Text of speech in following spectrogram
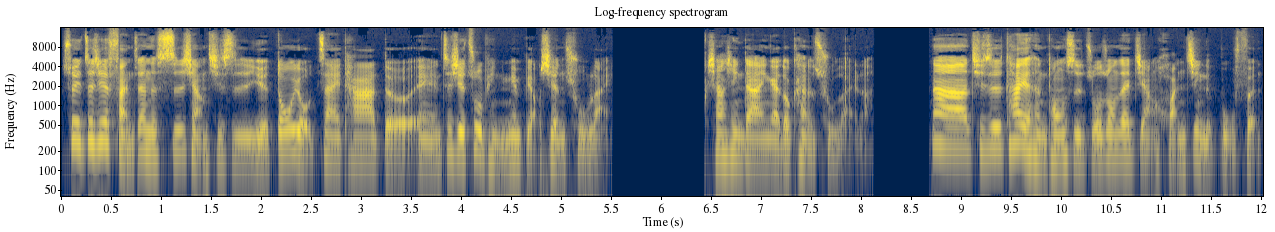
所以这些反战的思想其实也都有在他的诶这些作品里面表现出来。相信大家应该都看得出来了。那其实他也很同时着重在讲环境的部分，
